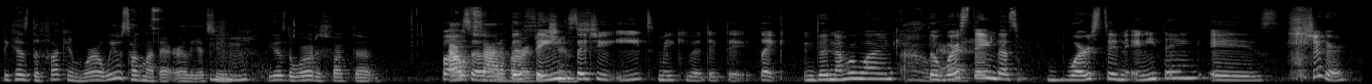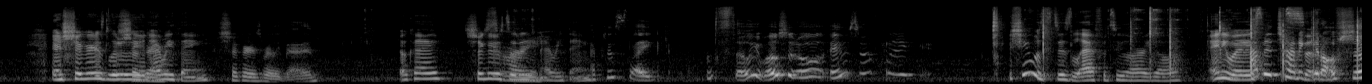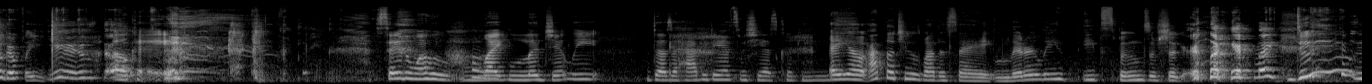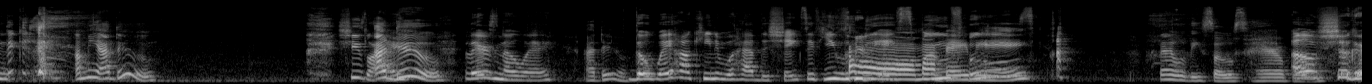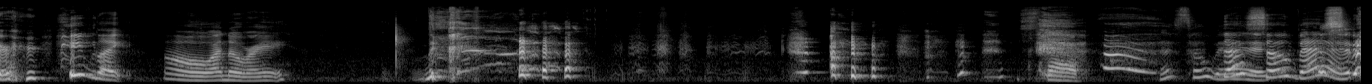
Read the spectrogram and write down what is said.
Because the fucking world, we was talking about that earlier too. Mm-hmm. Because the world is fucked up. But Outside also, of the things that you eat make you addicted. Like the number one, Oh, the God. worst thing that's worse than anything is sugar, and sugar is literally in everything. Sugar is really bad. Okay, sugar is in everything. I'm just like, I'm so emotional. It's just like, She was just laughing too hard, y'all. Anyways, I've been trying to get off sugar for years. Though. Okay. Say the one who like legitly does a happy dance when she has cookies. Hey yo, I thought you was about to say literally eat spoons of sugar. like, like, Do you? I mean, I do. She's like, I do. There's no way. I do. The way how Keenan will have the shakes if you literally Oh, ate my baby. That would be so terrible. Oh, sugar. He'd be like, Oh, I know, right? Stop. That's so bad. "That's so bad."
